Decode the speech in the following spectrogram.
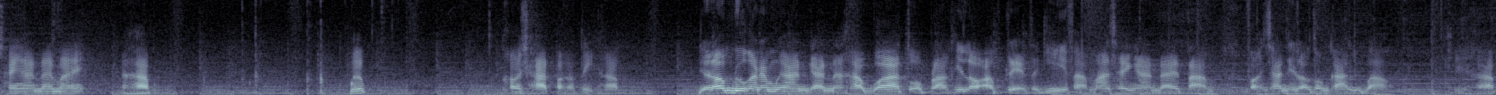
ใช้งานได้ไหม นะครับปึ๊บเข้าชาร์จปกติครับ เดี๋ยวเรามาดูการทำงานกันนะครับ ว่าตัวปลั๊กที่เราอัปเกรดตะกี้สามารถใช้งานได้ตามฟังก์ชันที่เราต้องการหรือเปล่าโอเคครับ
